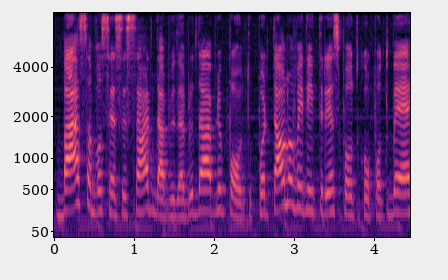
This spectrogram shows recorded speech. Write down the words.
basta você acessar www.portal93.com.br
